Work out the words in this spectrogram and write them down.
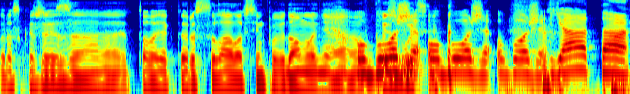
Розкажи за те, як ти розсилала всім повідомлення. О в Боже, Фейсбуці. о Боже, о Боже. Я та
